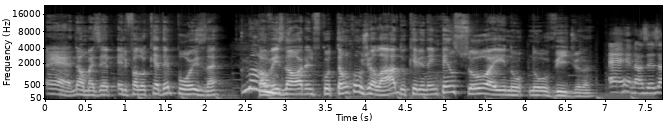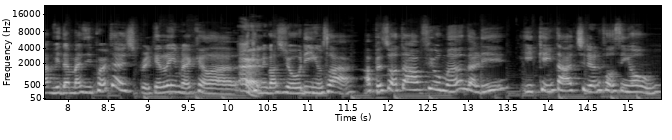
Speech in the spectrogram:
É, não, mas é- ele falou que é depois, né? Não. Talvez na hora ele ficou tão congelado que ele nem pensou aí no, no vídeo, né? É, Renan, às vezes a vida é mais importante, porque lembra aquela, É. aquele negócio de ourinhos lá? A pessoa tava filmando ali e quem tá atirando falou assim, ô,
